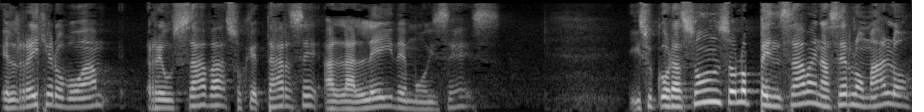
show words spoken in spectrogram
el rey Jeroboam rehusaba sujetarse a la ley de Moisés. Y su corazón solo pensaba en hacer lo malo.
